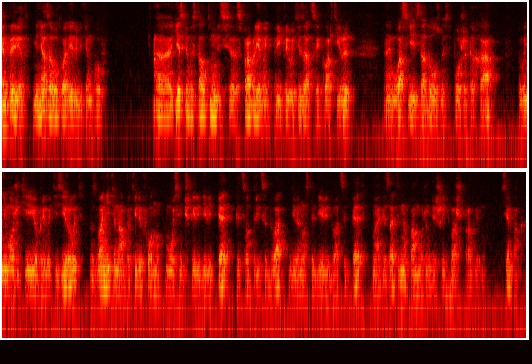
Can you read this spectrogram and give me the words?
Всем привет, меня зовут Валерий Литенков. Э, если вы столкнулись э, с проблемой при приватизации квартиры, э, у вас есть задолженность по ЖКХ, вы не можете ее приватизировать, звоните нам по телефону 8495-532-9925. мы обязательно поможем решить вашу проблему. Всем пока.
